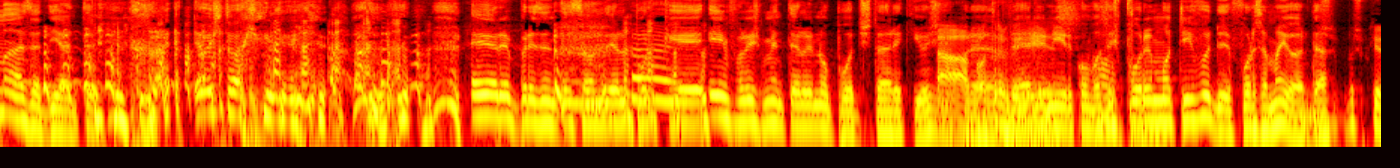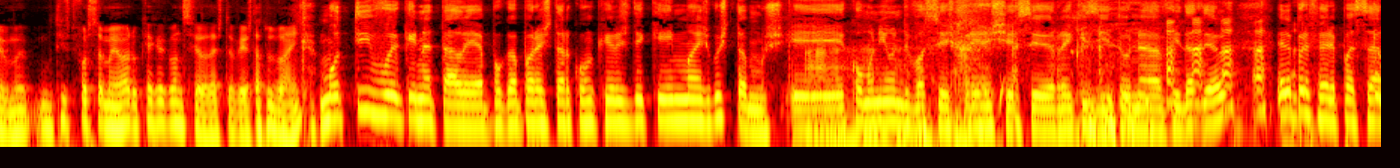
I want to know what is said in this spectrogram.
Mas adiante. Eu estou aqui em representação dele porque infelizmente ele não pôde estar aqui hoje Ah, para, para reunir com vocês por motivo de força maior, tá? Mas porquê? Motivo de força maior, o que é que aconteceu desta vez? Está tudo bem? Motivo é que Natal é época para estar com aqueles de quem mais gostamos. E como nenhum de vocês preenche esse requisito na vida dele, ele prefere passar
